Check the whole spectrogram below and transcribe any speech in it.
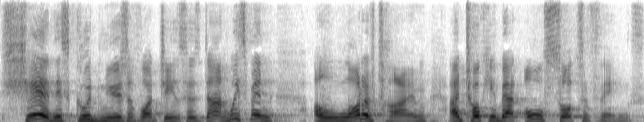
share this good news of what Jesus has done. We spend a lot of time uh, talking about all sorts of things.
